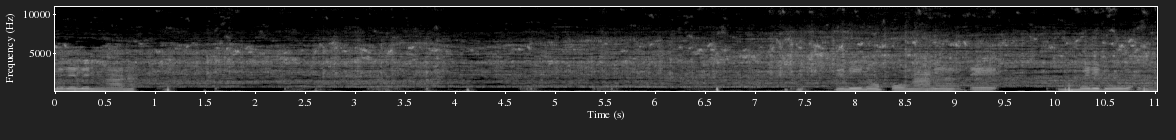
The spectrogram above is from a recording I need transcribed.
ไม่ได้เล่นงานนะ อันนี้น้องขอนานแล้วแต่ไม่ได้ดูอืม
